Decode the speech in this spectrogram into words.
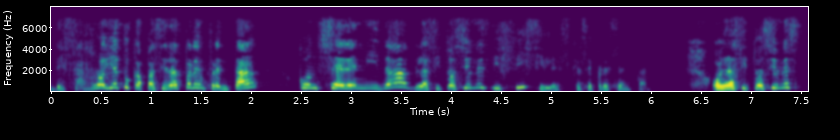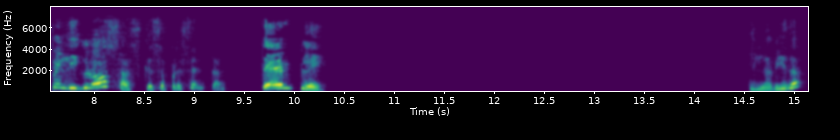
Desarrolla tu capacidad para enfrentar con serenidad las situaciones difíciles que se presentan o las situaciones peligrosas que se presentan. Temple. En la vida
